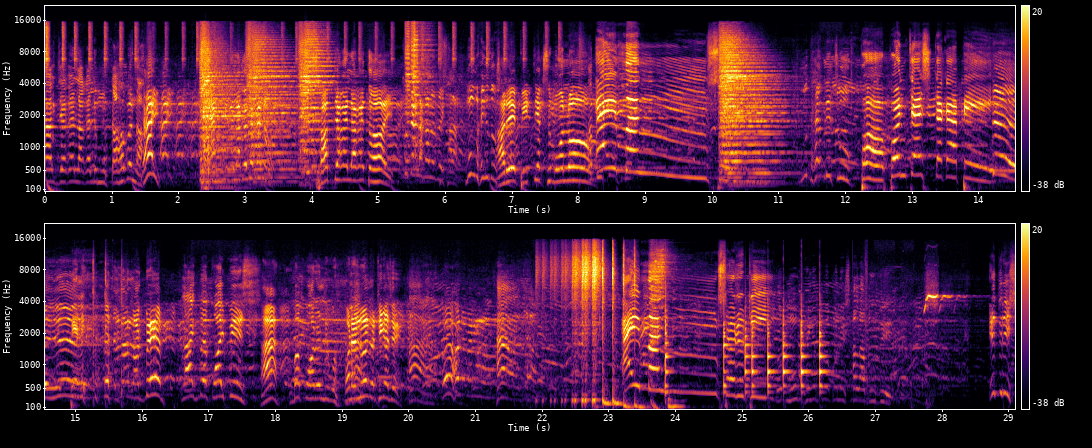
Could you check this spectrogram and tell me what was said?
এক জায়গায় লাগালে মোটা হবে না? এই, এক জায়গায় লাগাবে কেন? সব জায়গায় লাগাতে হয়। আরে বিটেক্স মলম মাংস হেবড়ি চুপ। প- পঞ্চাশ টাকা পে। লাগবে? লাগবে কয় পিস হ্যাঁ। বা পরে নিব। পরে নেবে তো ঠিক আছে। হ্যাঁ ও, হলে লাগান। হ্যাঁ এই মাংস রুটি। মুখ ভেঙে দেবো কোন শালা বুবি ইদ্রিস।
